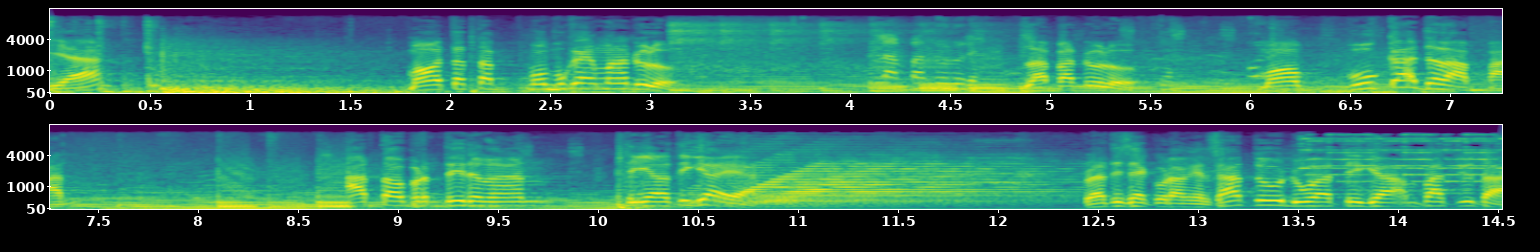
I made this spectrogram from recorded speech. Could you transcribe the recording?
ya. Mau tetap mau buka yang mana dulu? 8 dulu deh. 8 dulu. Mau buka 8 atau berhenti dengan tinggal 3 ya? Berarti saya kurangin 1 2 3 4 juta.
